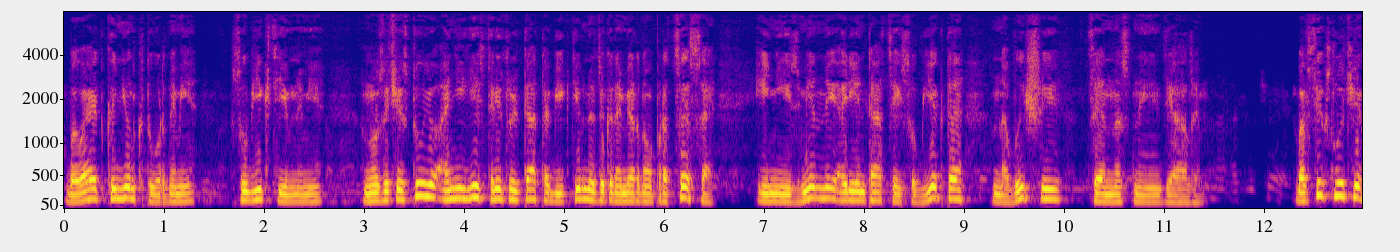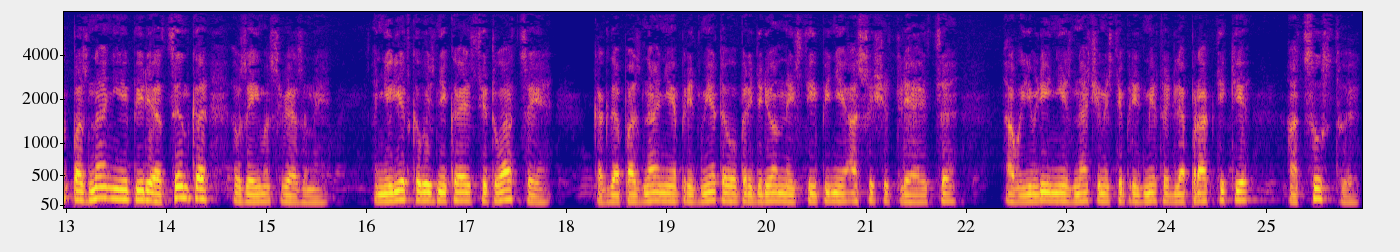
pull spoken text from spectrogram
бывают конъюнктурными, субъективными, но зачастую они есть результат объективно-закономерного процесса и неизменной ориентации субъекта на высшие ценностные идеалы. Во всех случаях познание и переоценка взаимосвязаны. Нередко возникают ситуации, когда познание предмета в определенной степени осуществляется, а выявление значимости предмета для практики отсутствует.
